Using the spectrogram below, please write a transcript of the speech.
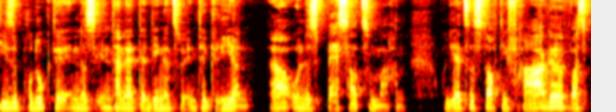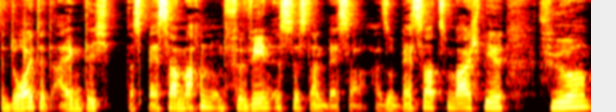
diese Produkte in das Internet der Dinge zu integrieren ja, und es besser zu machen. Und jetzt ist doch die Frage, was bedeutet eigentlich das besser machen und für wen ist es dann besser? Also besser zum Beispiel für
